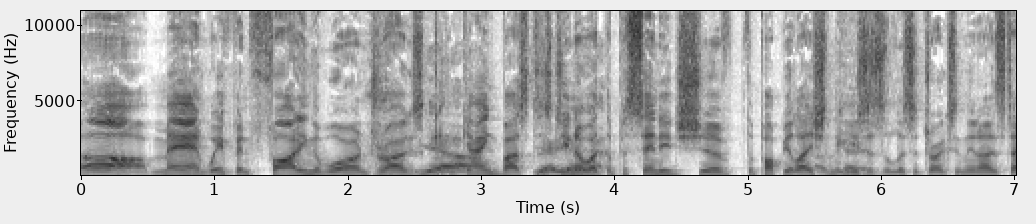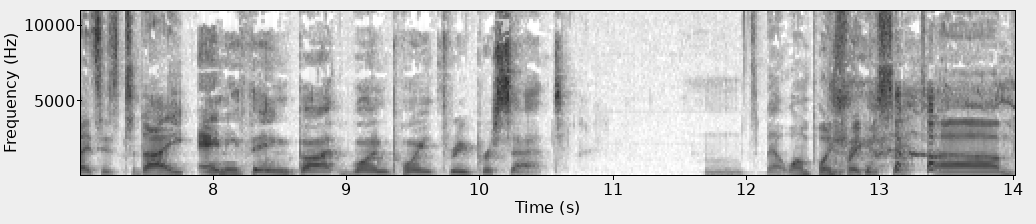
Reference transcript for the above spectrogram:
oh man, we've been fighting the war on drugs, g- gangbusters. Yeah, do you yeah, know yeah. what the percentage of the population that uses illicit drugs in the United States is today? Anything but one point three percent. It's about 1.3%. um,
